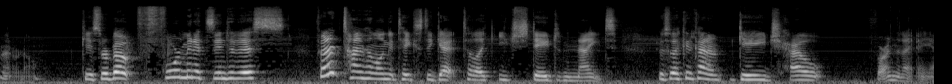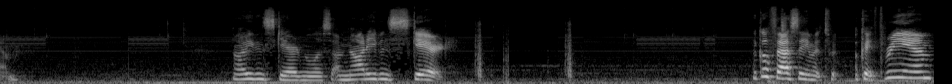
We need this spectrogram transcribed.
I don't know. Okay, so we're about four minutes into this. I'm trying to time how long it takes to get to like each stage of the night, just so I can kind of gauge how far in the night I am. Not even scared, Melissa. I'm not even scared. Look how fast I am at. Okay, 3 a.m.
